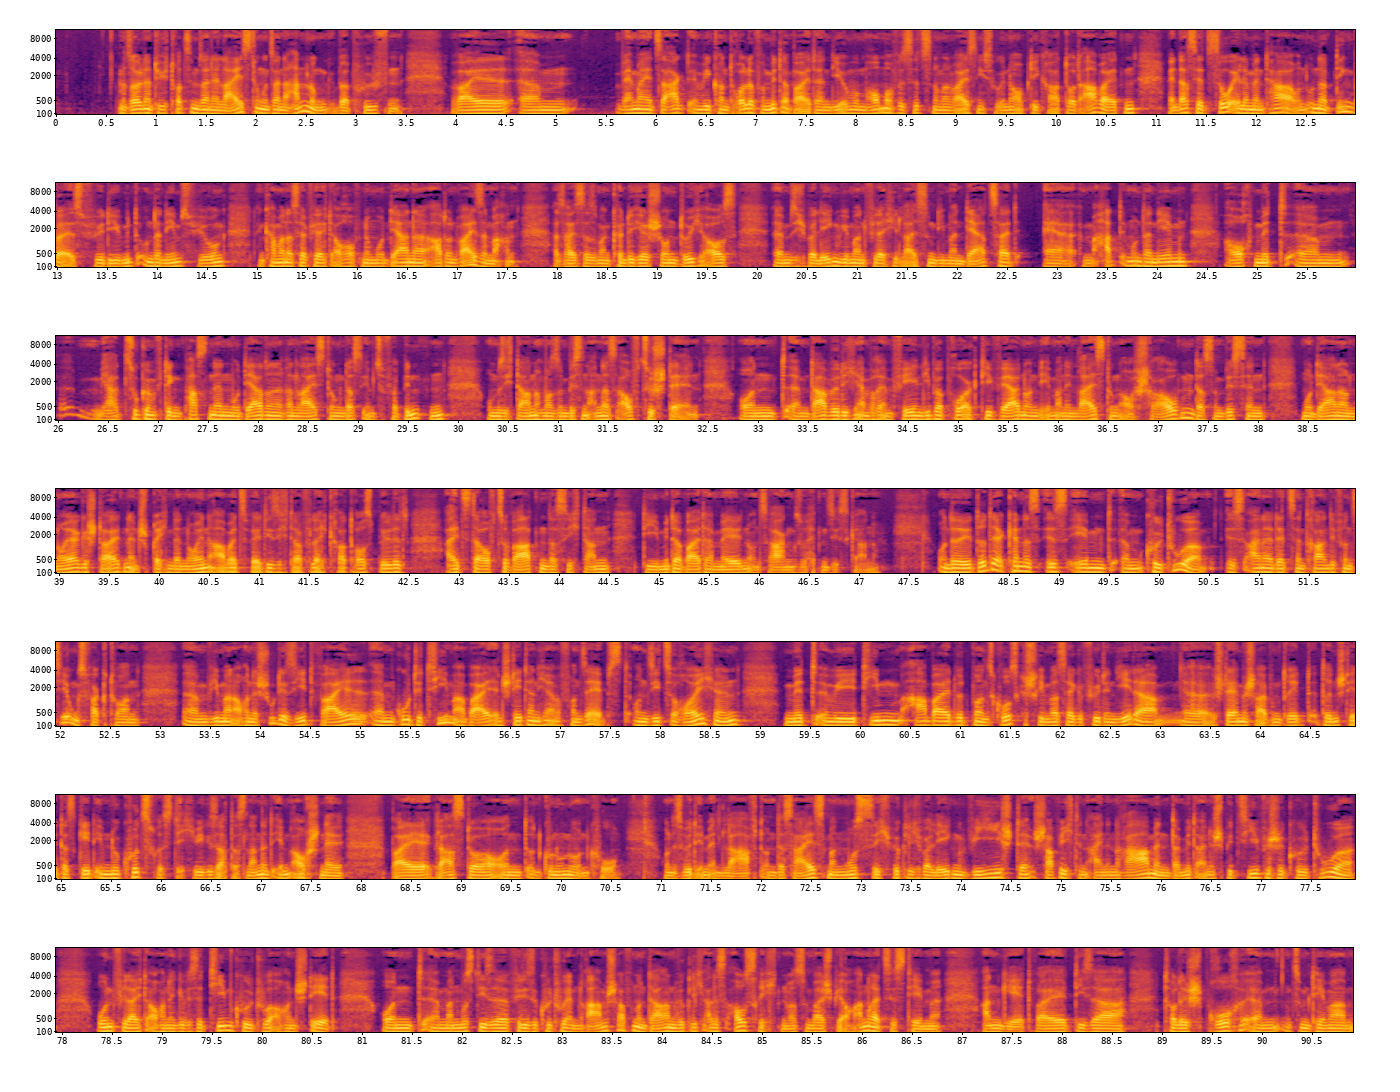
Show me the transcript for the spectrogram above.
man soll natürlich trotzdem seine Leistung und seine Handlungen überprüfen, weil ähm, wenn man jetzt sagt, irgendwie Kontrolle von Mitarbeitern, die irgendwo im Homeoffice sitzen und man weiß nicht so genau, ob die gerade dort arbeiten, wenn das jetzt so elementar und unabdingbar ist für die Unternehmensführung, dann kann man das ja vielleicht auch auf eine moderne Art und Weise machen. Das heißt also, man könnte hier schon durchaus ähm, sich überlegen, wie man vielleicht die Leistung, die man derzeit er hat im Unternehmen, auch mit ähm, ja, zukünftigen passenden, moderneren Leistungen das eben zu verbinden, um sich da nochmal so ein bisschen anders aufzustellen. Und ähm, da würde ich einfach empfehlen, lieber proaktiv werden und eben an den Leistungen auch schrauben, das so ein bisschen moderner und neuer gestalten, entsprechend der neuen Arbeitswelt, die sich da vielleicht gerade draus bildet, als darauf zu warten, dass sich dann die Mitarbeiter melden und sagen, so hätten sie es gerne. Und die dritte Erkenntnis ist eben, ähm, Kultur ist einer der zentralen Differenzierungsfaktoren man, ähm, wie man auch in der Studie sieht, weil ähm, gute Teamarbeit entsteht ja nicht einfach von selbst. Und sie zu heucheln mit irgendwie Teamarbeit wird bei uns groß geschrieben, was ja gefühlt in jeder äh, Stellenbeschreibung drin steht, das geht eben nur kurzfristig. Wie gesagt, das landet eben auch schnell bei Glassdoor und, und Kununu und Co. Und es wird eben entlarvt. Und das heißt, man muss sich wirklich überlegen, wie schaffe ich denn einen Rahmen, damit eine spezifische Kultur und vielleicht auch eine gewisse Teamkultur auch entsteht. Und äh, man muss diese für diese Kultur im Rahmen schaffen und daran wirklich alles ausrichten, was zum Beispiel auch Anreizsysteme angeht, weil dieser tolle Spruch ähm, zum Thema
